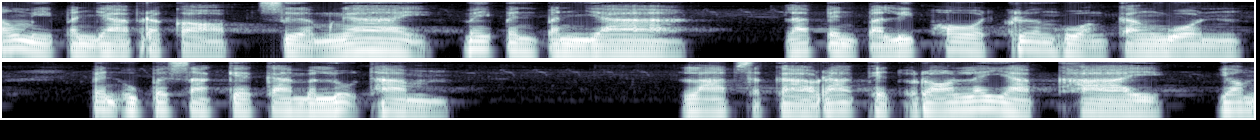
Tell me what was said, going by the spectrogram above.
ต้องมีปัญญาประกอบเสื่อมง่าย ไม่เป็นปัญญา และเป็นปริโพธเครื่องห่วงกังวล เป็นอุปสรรคแก่การบรรลุธรรม ลาบสการะเผ็ดร้อนและหยาบคาย ย่อม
